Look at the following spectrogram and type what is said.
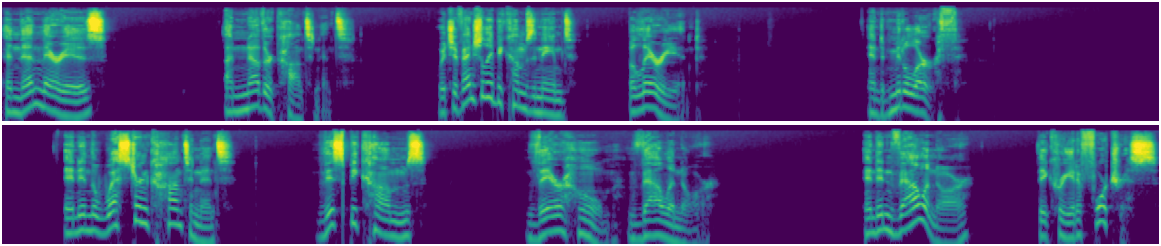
And then there is another continent, which eventually becomes named Beleriand and Middle Earth. And in the Western continent, this becomes their home, Valinor. And in Valinor, they create a fortress.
